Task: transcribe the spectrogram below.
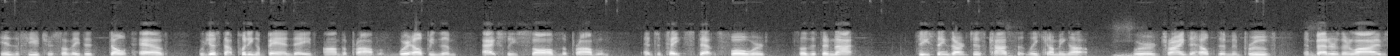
in the future, so they don't have. We're just not putting a band-aid on the problem. We're helping them actually solve the problem and to take steps forward so that they're not. These things aren't just constantly coming up. We're trying to help them improve and better their lives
